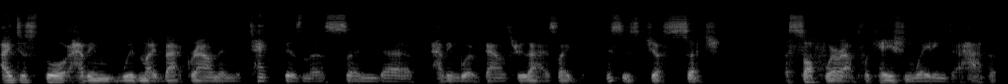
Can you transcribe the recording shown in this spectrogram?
I just thought, having with my background in the tech business and uh, having worked down through that, it's like, this is just such a software application waiting to happen.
